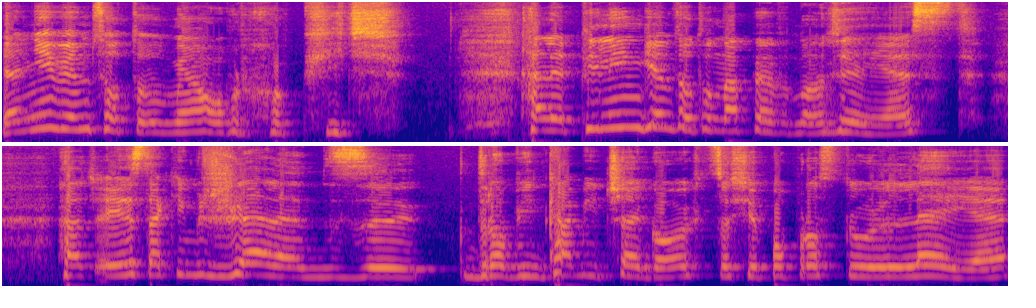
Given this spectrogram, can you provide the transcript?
Ja nie wiem, co to miało robić, ale peelingiem to to na pewno nie jest. Znaczy jest takim żelem z drobinkami czegoś, co się po prostu leje.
